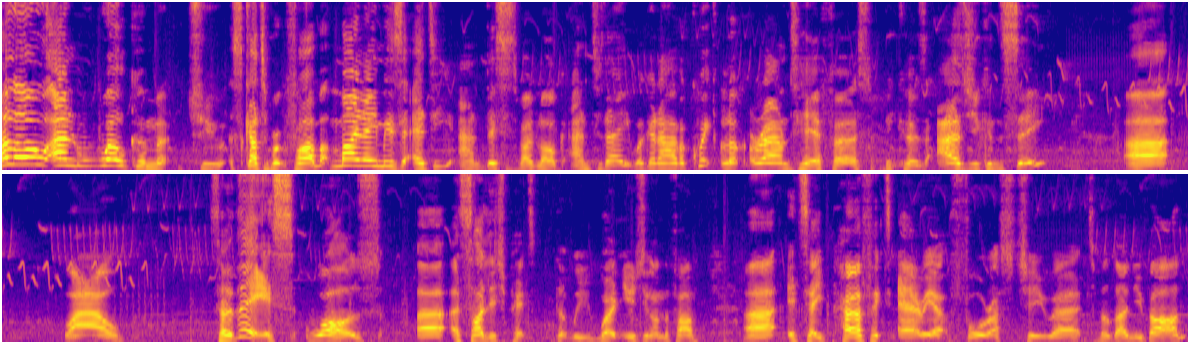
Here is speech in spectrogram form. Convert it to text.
Hello and welcome to Scatterbrook Farm. My name is Eddie and this is my vlog and today we're going to have a quick look around here first because as you can see, uh, wow. So this was uh, a silage pit that we weren't using on the farm. Uh, it's a perfect area for us to uh, to build our new barn.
